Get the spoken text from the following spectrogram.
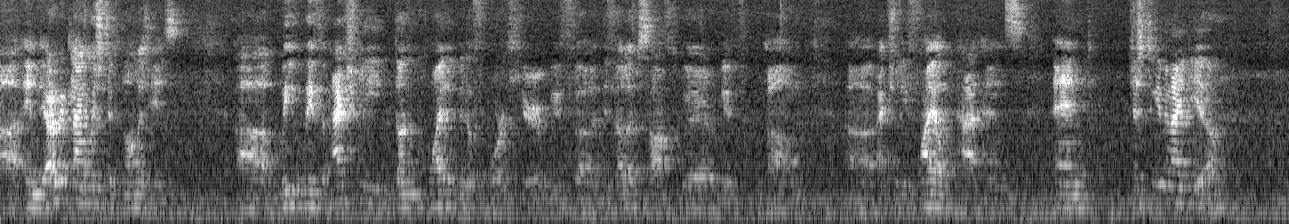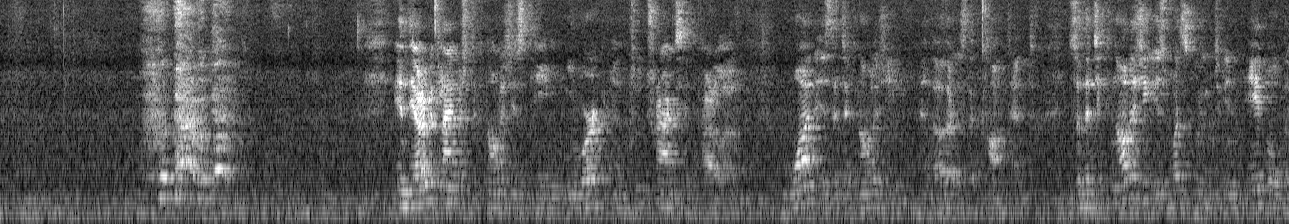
Uh, in the Arabic language technologies, uh, we, we've actually done quite a bit of work here. We've uh, developed software, we've um, uh, actually filed patents, and just to give an idea, in the Arabic language technologies team, we work in two tracks in parallel. One is the technology, the other is the content. So the technology is what's going to enable the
